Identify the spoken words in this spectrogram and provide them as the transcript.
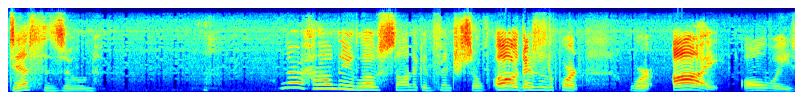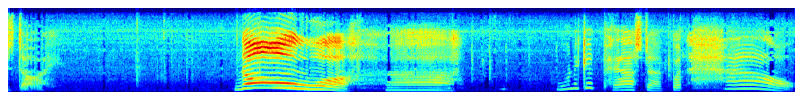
death zone. I know how they love Sonic Adventure so. Oh, this is the part where I always die. No! Ah, I want to get past that, but how?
